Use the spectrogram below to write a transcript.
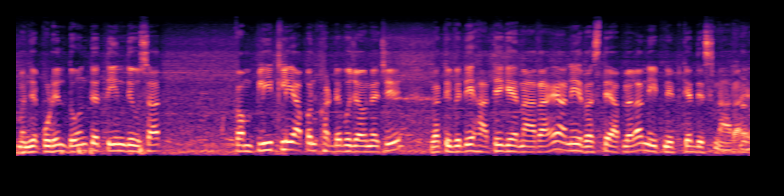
म्हणजे पुढील दोन ते तीन दिवसात कम्प्लिटली आपण खड्डे बुजवण्याची गतिविधी हाती घेणार आहे आणि रस्ते आपल्याला नीटनेटके दिसणार आहे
